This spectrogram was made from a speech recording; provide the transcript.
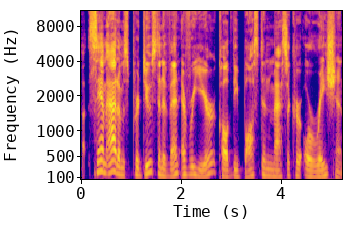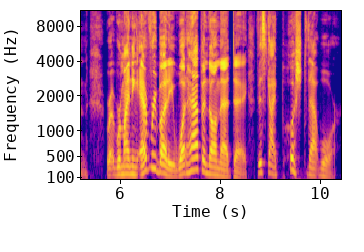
Uh, Sam Adams produced an event every year called the Boston Massacre Oration, r- reminding everybody what happened on that day. This guy pushed that war.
